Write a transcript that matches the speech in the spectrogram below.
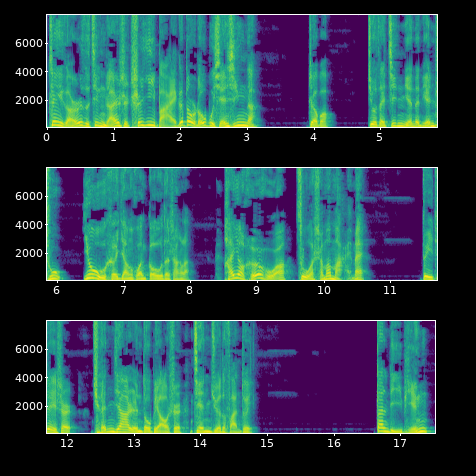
这个儿子竟然是吃一百个豆都不嫌腥的。这不，就在今年的年初。又和杨欢勾搭上了，还要合伙做什么买卖？对这事儿，全家人都表示坚决的反对。但李平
